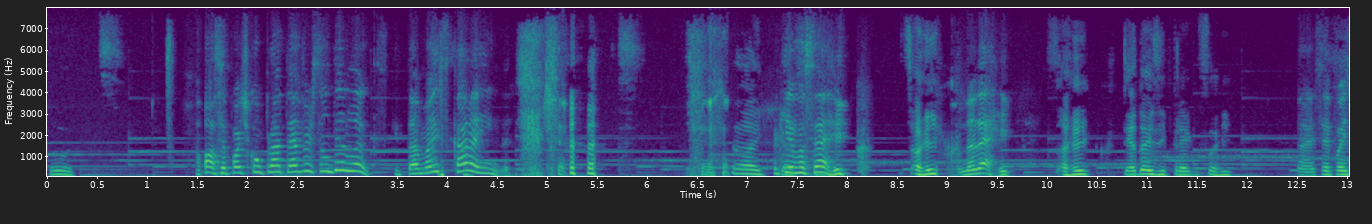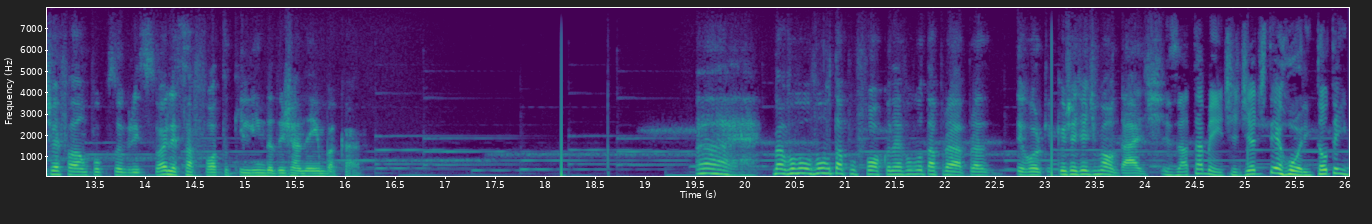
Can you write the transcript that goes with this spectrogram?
Putz. Ó, você pode comprar até a versão Deluxe, que tá mais cara ainda. Ai, Porque cara, você é rico. sou rico, O Nanda é rico. sou rico. Tenho dois empregos, sou rico. Ah, depois a gente vai falar um pouco sobre isso. Olha essa foto que linda do Janemba, cara. Ai, mas vou, vou voltar pro foco, né? Vou voltar pra, pra terror, que aqui hoje é dia de maldade. Exatamente, é dia de terror. Então tem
